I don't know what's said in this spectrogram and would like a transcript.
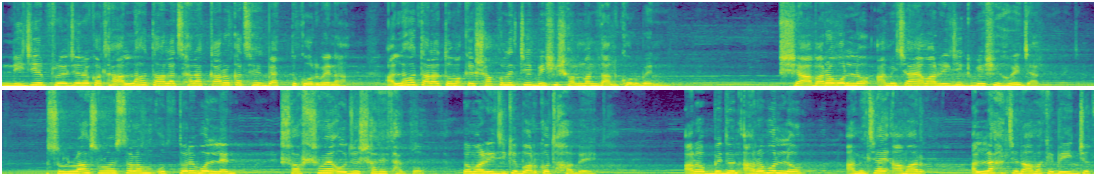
নিজের প্রয়োজনের কথা আল্লাহ তাআলা ছাড়া কারও কাছে ব্যক্ত করবে না। আল্লাহ তালা তোমাকে সকলের চেয়ে বেশি সম্মান দান করবেন। সে আবারও বলল, আমি চাই আমার রিজিক বেশি হয়ে যাক। সাল্লাহ সাল্লাম উত্তরে বললেন সবসময় অজুর সাথে থাকো, তোমার রিজিকে বরকত হবে। আরব বেদুন আরও বলল, আমি চাই আমার আল্লাহ যেন আমাকে বেইজ্জত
